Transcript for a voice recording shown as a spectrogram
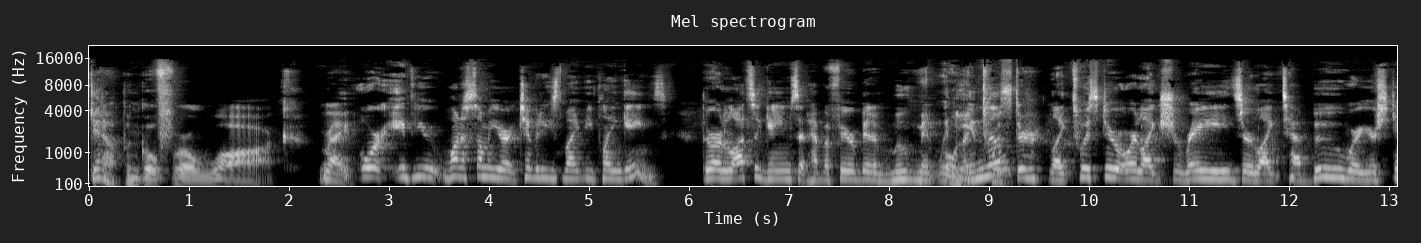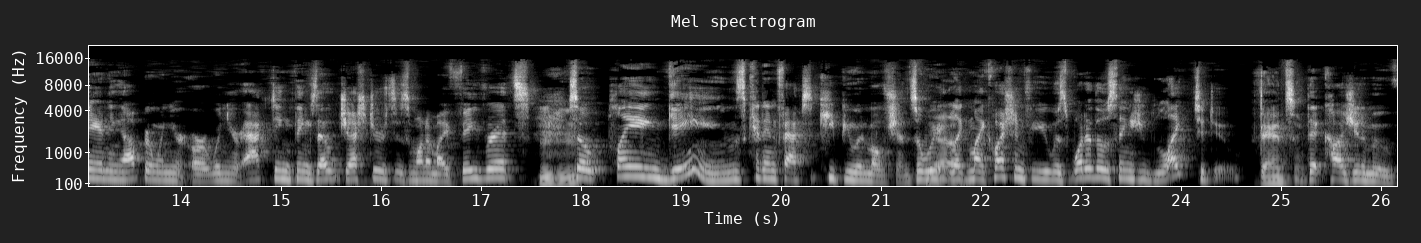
get up and go for a walk. Right. Or if you one of some of your activities might be playing games. There are lots of games that have a fair bit of movement Oh, within like them. Twister. Like Twister or like charades or like taboo where you're standing up or when you're or when you're acting things out. Gestures is one of my favorites. Mhm. So playing games can in fact keep you in motion. So we're Yeah. like my question for you is what are those things you like to do Dancing. that cause you to move?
